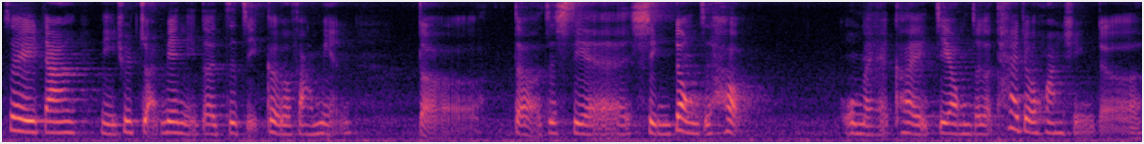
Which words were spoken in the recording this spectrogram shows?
所以当你去转变你对自己各个方面的的这些行动之后，我们也可以借用这个太旧换新的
